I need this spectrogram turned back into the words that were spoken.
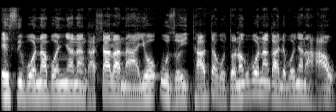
esibona bonyana ngahlala nayo uzoyithatha kodwa kubonakale bonyana hawu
